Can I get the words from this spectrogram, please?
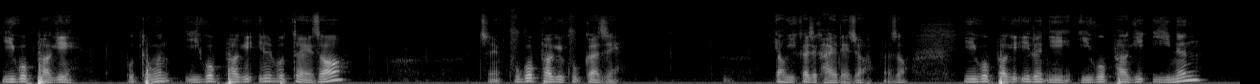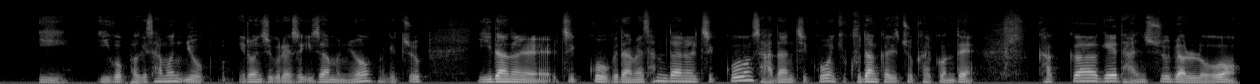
2 곱하기 보통은 2 곱하기 1부터 해서 이제 9 곱하기 9까지 여기까지 가야 되죠. 그래서 2 곱하기 1은 2, 2 곱하기 2는 2, 2 곱하기 3은 6 이런 식으로 해서 2, 3은 6 이렇게 쭉 2단을 찍고 그 다음에 3단을 찍고 4단 찍고 이렇게 9단까지 쭉 갈 건데 각각의 단수별로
